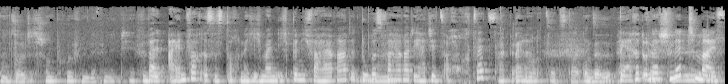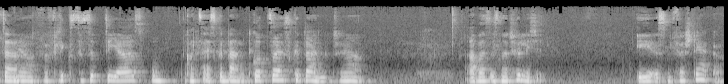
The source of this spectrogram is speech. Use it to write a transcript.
Man sollte es schon prüfen, definitiv. Weil einfach ist es doch nicht. Ich meine, ich bin nicht verheiratet, du bist verheiratet, ihr hattet jetzt auch Hochzeitstag, Berit. Hochzeitstag. Unser Berit und der Schnittmeister. Ja, verflixte siebte Jahr ist rum. Gott sei es gedankt. Gott sei es gedankt, ja. Aber es ist natürlich, Ehe ist ein Verstärker.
